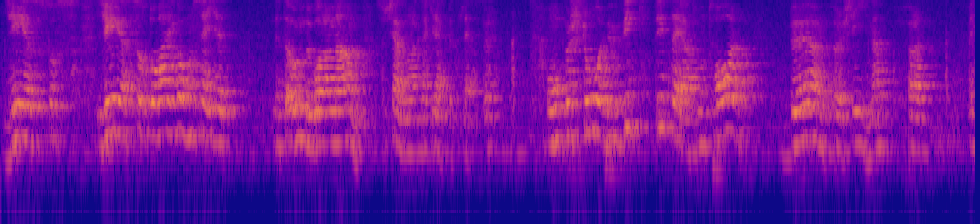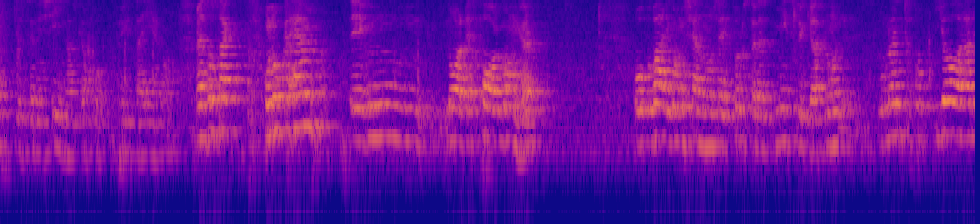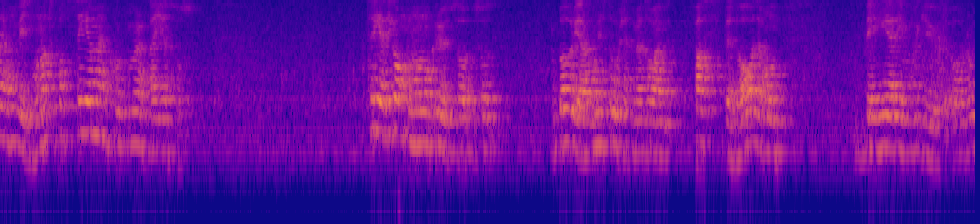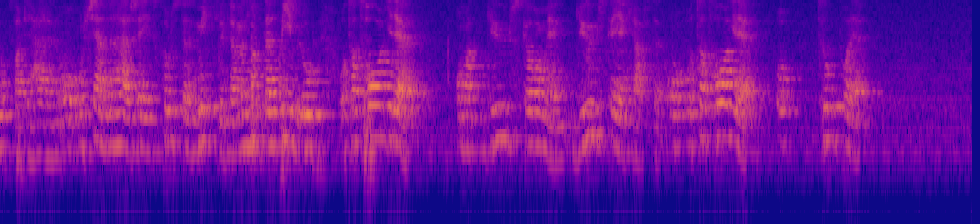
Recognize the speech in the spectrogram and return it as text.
Jesus, Jesus. Och varje gång hon säger detta underbara namn så känner hon att det här greppet släpper. Och hon förstår hur viktigt det är att hon tar bön för Kina för att väckelsen i Kina ska få bryta igenom. Men som sagt, hon åker hem eh, mm, några, ett par gånger. Och varje gång känner hon sig fullständigt misslyckad. För hon, hon har inte fått göra det hon vill. Hon har inte fått se människor få möta Jesus. Tredje gången hon åker ut så, så börjar hon i stort sett med att ta en fastedag där hon ber inför Gud och ropar till Herren och, och känner här sig fullständigt misslyckad men hittar ett bibelord och tar tag i det om att Gud ska vara med, Gud ska ge kraften och, och ta tag i det och tro på det.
